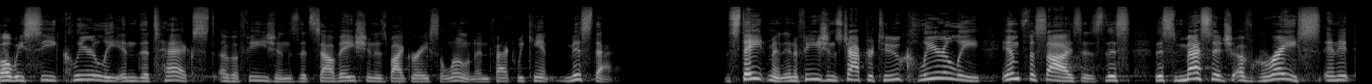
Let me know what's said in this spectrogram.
Well, we see clearly in the text of Ephesians that salvation is by grace alone. In fact, we can't miss that. The statement in Ephesians chapter 2 clearly emphasizes this, this message of grace, and it,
